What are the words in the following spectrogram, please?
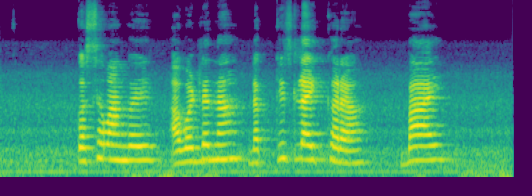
कसं वांग आहे आवडलं ना? नक्कीच लाईक करा. बाय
